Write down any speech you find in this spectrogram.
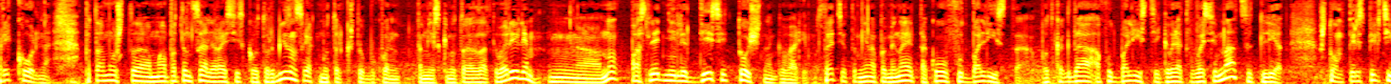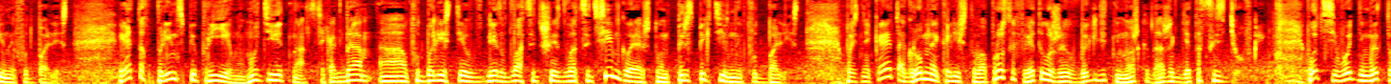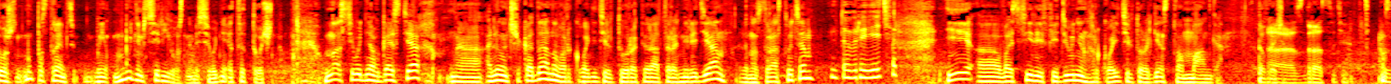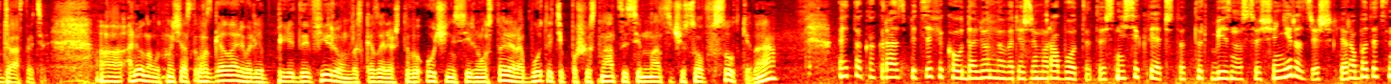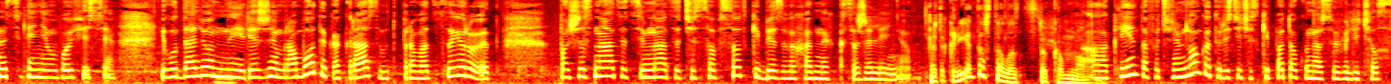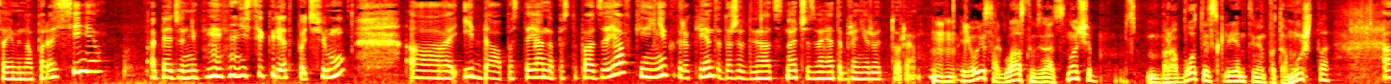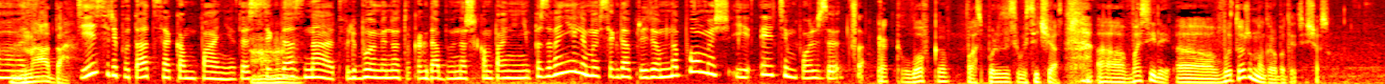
Прикольно, потому что о потенциале российского турбизнеса, как мы только что буквально там несколько минут назад говорили, э, ну, последние лет 10 точно говорим. Кстати, это мне напоминает такого футболиста. Вот когда о футболисте говорят в 18 лет, что он перспективный футболист, это, в принципе, приемлемо. Ну, 19. А когда о футболисте лет в 26-27 говорят, что он перспективный футболист, возникает огромное количество вопросов, и это уже выглядит немножко даже где-то с издевкой. Вот сегодня мы тоже, ну, постараемся, мы будем серьезными сегодня, это точно. У нас сегодня в гостях э, Алена Чекаданова, руководитель туроператора «Меридиан». Алена, здравствуйте. Добрый вечер. И э, Василий Федюнин, руководитель турагентства «Манго». Добрый вечер. А, здравствуйте. Здравствуйте. А, Алена, вот мы сейчас разговаривали перед эфиром, вы сказали, что вы очень сильно устали, работаете по 16-17 часов в сутки, да? Это как раз специфика удаленного режима работы. То есть не секрет, что турбизнесу еще не разрешили работать с населением в офисе. И удаленный режим работы как раз вот провоцирует по 16-17 часов в сутки без выходных, к сожалению. Это клиентов стало столько много? А клиентов очень много. Туристический поток у нас увеличился именно по России. Опять же, не, не секрет, почему. А, и да, постоянно поступают заявки, и некоторые клиенты даже в 12 ночи звонят и бронируют туры. И вы согласны в 12 ночи работать с клиентами, потому что а, надо. Здесь репутация компании. То есть ага. всегда знают, в любую минуту, когда бы в нашу компанию не позвонили, мы всегда придем на помощь, и этим пользуются. Как ловко воспользуетесь вы сейчас. А, Василий, а вы тоже много работаете сейчас?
